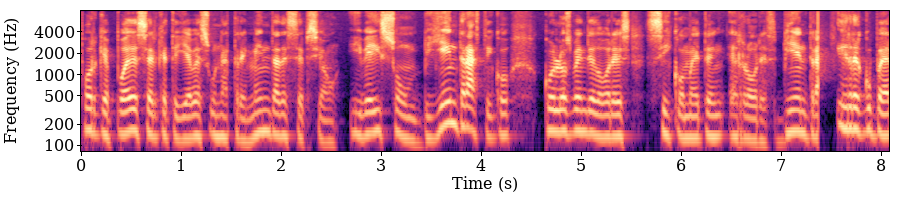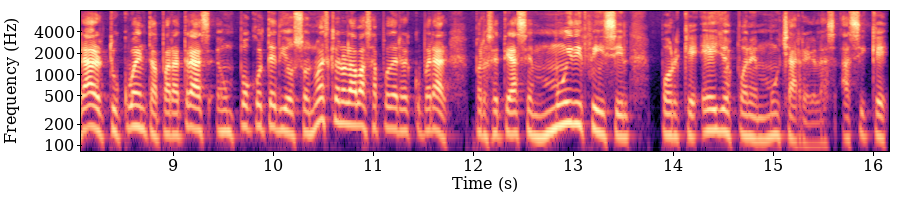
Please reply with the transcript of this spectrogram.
porque puede ser que te lleves una tremenda decepción. eBay son bien drásticos con los vendedores si cometen errores, bien drásticos y recuperar tu cuenta para atrás es un poco tedioso. No es que no la vas a poder recuperar, pero se te hace muy difícil porque ellos ponen muchas reglas. Así que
